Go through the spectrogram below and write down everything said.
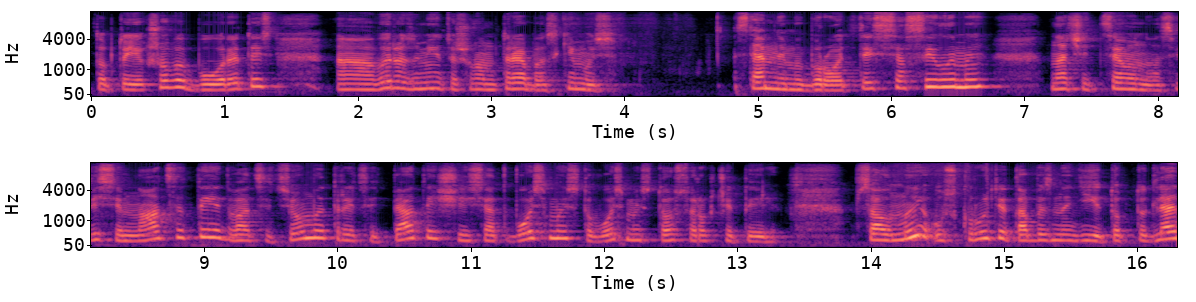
Тобто, якщо ви боретесь, е, ви розумієте, що вам треба з кимось з темними боротися силами. Значить, це у нас 18, 27, 35, 68, 108, 144. Псалми у скруті та безнадії. Тобто для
